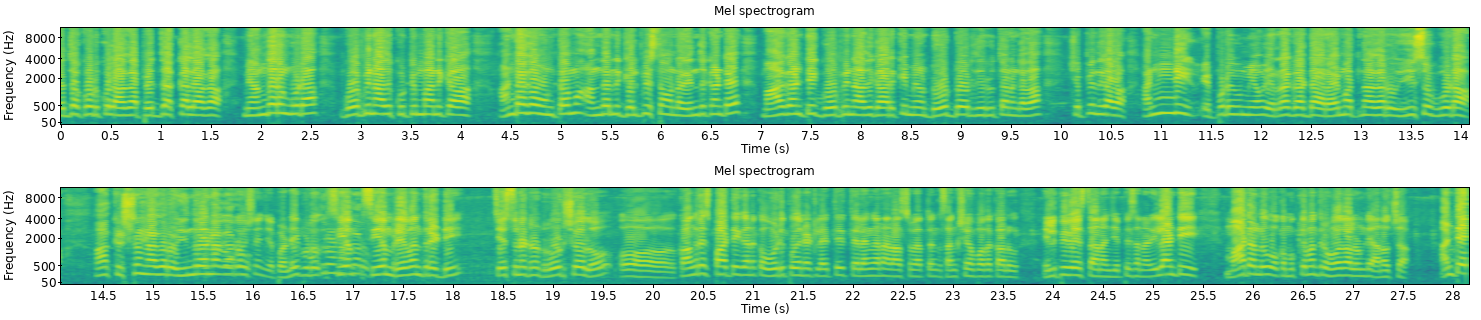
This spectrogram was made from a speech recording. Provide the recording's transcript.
పెద్ద కొడుకులాగా పెద్ద అక్కలాగా మీ అందరం కూడా గోపీనాథ్ కుటుంబానికి అండగా ఉంటాం. అందరిని గెలిపిస్తూ ఉన్నారు. ఎందుకంటే మాగంటి గోపీనాథ్ గారికి మేము డోర్ డోర్ తిరుగుతాం కదా. చెప్పింది కదా అన్ని ఎప్పుడు మేము ఎర్రగడ్డ రైమత్ నగర్ యూసుఫ్ కూడా ఆ, కృష్ణనగర్ ఇంద్రనగర్ చెప్పండి. ఇప్పుడు సీఎం సీఎం రేవంత్ రెడ్డి చేస్తున్నటువంటి రోడ్ షోలో కాంగ్రెస్ పార్టీ కనుక ఓడిపోయినట్లయితే తెలంగాణ రాష్ట్ర వ్యాప్తంగా సంక్షేమ పథకాలు నిలిపివేస్తానని చెప్పేసి అన్నారు. ఇలాంటి మాటలు ఒక ముఖ్యమంత్రి హోదాలు ఉండే అనొచ్చా? అంటే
